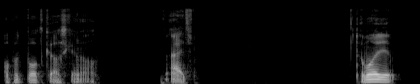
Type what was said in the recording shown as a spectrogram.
op het podcastkanaal. Uit. Tot morgen.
